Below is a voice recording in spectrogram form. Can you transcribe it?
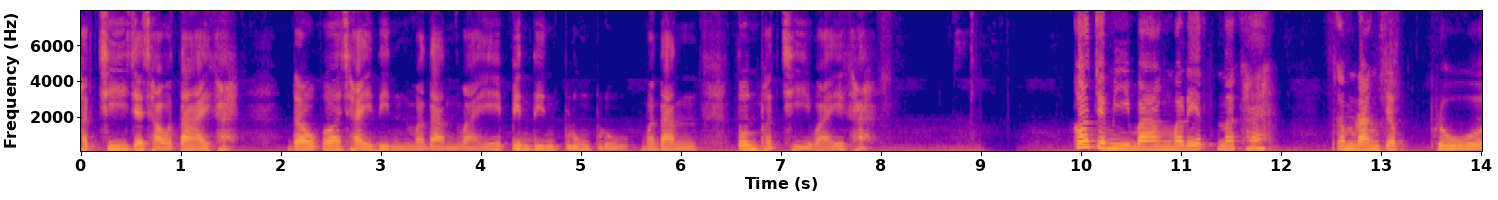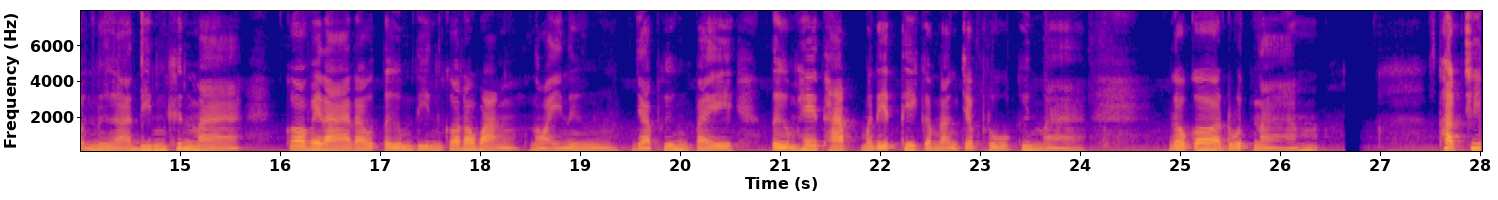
ผักชีจะเฉาตายค่ะ เราก็ใช้ดินมาดันไว้ เป็นดินปรุงปลูกมาดันต้นผักชีไว้ค่ะ ก็จะมีบางเมล็ดนะคะกำลังจะโผล่เหนือดินขึ้นมา ก็เวลาเราเติมดินก็ระวังหน่อยหนึ่งอย่าเพึ่งไปเติมให้ทับเมล็ดที่กำลังจะโผล่ขึ้นมา แล้วก็รดน้ำผักชี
